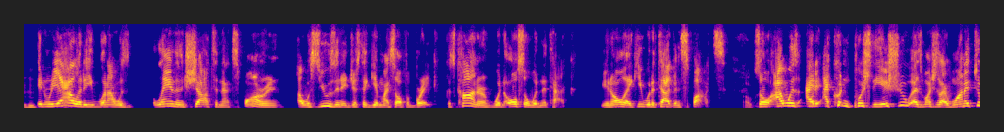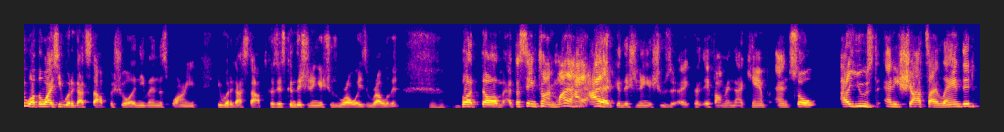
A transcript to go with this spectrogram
mm-hmm. in reality, when I was landing shots in that sparring, I was using it just to give myself a break because Conor would also wouldn't attack. You know, like he would attack in spots. Okay. So I was I, I couldn't push the issue as much as I wanted to. Otherwise, he would have got stopped for sure. And even in the sparring, he would have got stopped because his conditioning issues were always relevant. Mm-hmm. But um, at the same time, my I, I had conditioning issues uh, if I'm in that camp, and so I used any shots I landed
